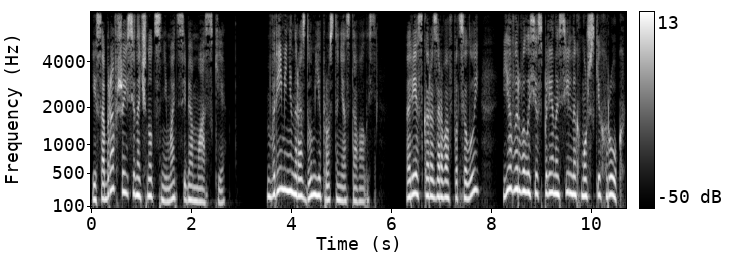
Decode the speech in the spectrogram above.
и собравшиеся начнут снимать с себя маски. Времени на раздумье просто не оставалось. Резко разорвав поцелуй, я вырвалась из плена сильных мужских рук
